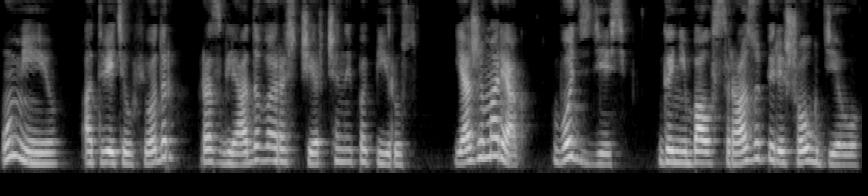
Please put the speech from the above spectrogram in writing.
Умею, ответил Федор, разглядывая расчерченный папирус. Я же моряк, вот здесь. Ганнибал сразу перешел к делу,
